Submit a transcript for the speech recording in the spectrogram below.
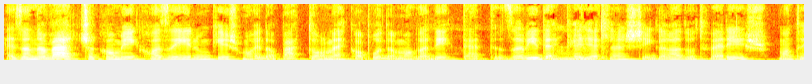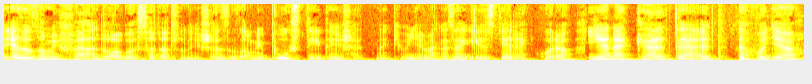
ez a na csak amíg hazaérünk, és majd apától megkapod a magadét, tehát ez a rideg mm. kegyetlenséggel adott verés, mondta, hogy ez az, ami feldolgozhatatlan, és ez az, ami pusztít, és hát neki ugye meg az egész gyerekkora ilyenekkel telt, de hogy a,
